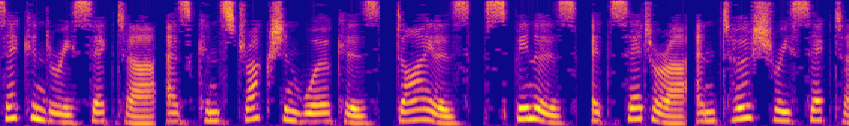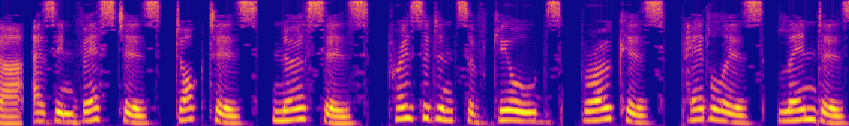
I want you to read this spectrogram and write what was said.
secondary sector as construction workers, dyers, spinners, etc. and tertiary sector as investors, doctors, nurses, presidents of guilds, brokers, peddlers, lenders,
